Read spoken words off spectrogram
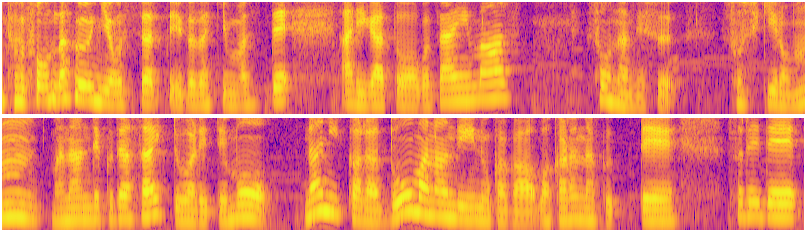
と そんな風におっしゃっていただきましてありがとうございます。そうなんです。組織論学んでくださいって言われても何からどう学んでいいのかがわからなくってそれで、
